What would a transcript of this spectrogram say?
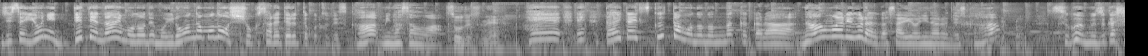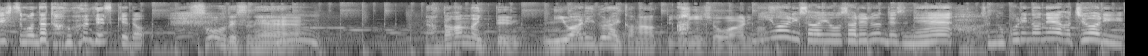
実際世に出てないものでもいろんなものを試食されてるってことですか？皆さんは。そうですね。へええ大体作ったものの中から何割ぐらいが採用になるんですか？すごい難しい質問だと思うんですけどそうですね、うん。なんだかんだ言って2割ぐらいかなっていう印象はあります。2割採用されるんですね、はい、じゃ残りのね8割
